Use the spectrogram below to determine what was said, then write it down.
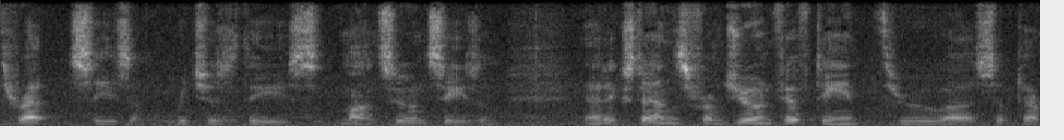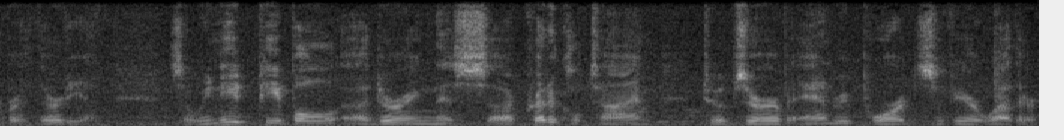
threat season, which is the monsoon season. That extends from June 15th through uh, September 30th. So we need people uh, during this uh, critical time to observe and report severe weather.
